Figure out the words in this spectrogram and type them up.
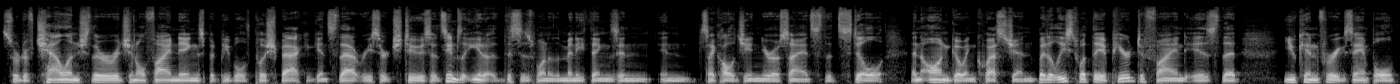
sort of challenged their original findings, but people have pushed back against that research too. So it seems like you know this is one of the many things in in psychology and neuroscience that's still an ongoing question. But at least what they appeared to find is that you can, for example,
